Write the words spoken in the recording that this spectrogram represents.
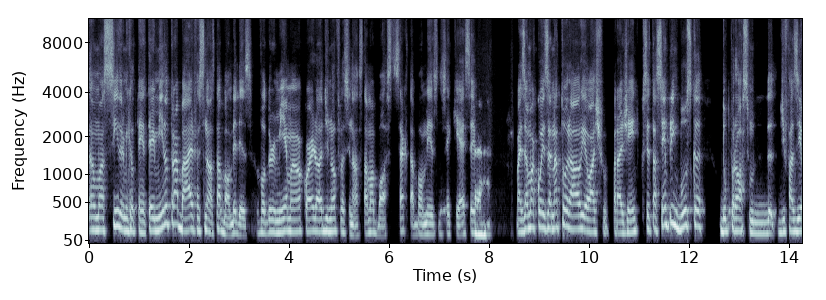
é uma síndrome que eu tenho. Termino o trabalho, falo assim, nossa, tá bom, beleza. Vou dormir, amanhã eu acordo de novo falo assim, nossa, tá uma bosta. Será que tá bom mesmo? Não sei o que. Aí você. É mas é uma coisa natural, eu acho, para a gente, porque você está sempre em busca do próximo, de fazer,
